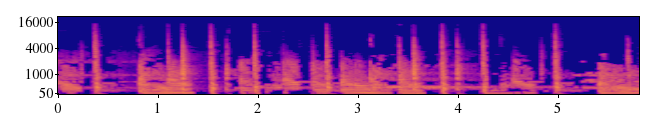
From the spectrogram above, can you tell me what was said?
Thank you.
